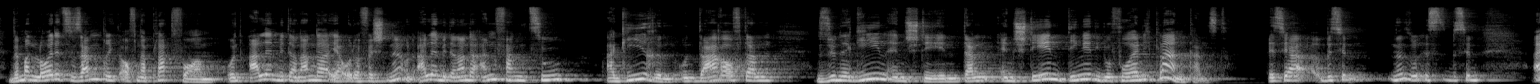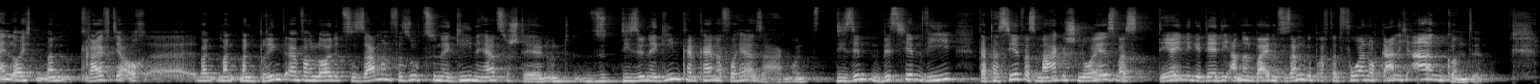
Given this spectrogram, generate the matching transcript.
wenn man Leute zusammenbringt auf einer Plattform und alle miteinander, ja, oder ne, und alle miteinander anfangen zu agieren und darauf dann Synergien entstehen, dann entstehen Dinge, die du vorher nicht planen kannst. Ist ja ein bisschen, ne, so ist ein bisschen einleuchtend. Man greift ja auch äh, man, man, man bringt einfach Leute zusammen und versucht Synergien herzustellen. Und die Synergien kann keiner vorhersagen. Und die sind ein bisschen wie, da passiert was magisch Neues, was derjenige, der die anderen beiden zusammengebracht hat, vorher noch gar nicht ahnen konnte.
